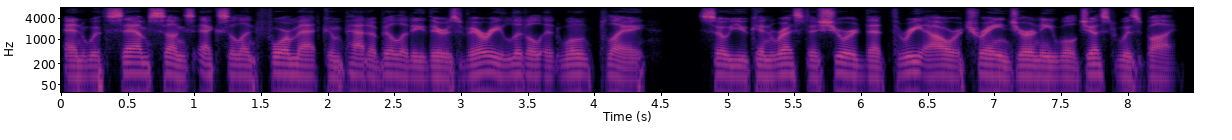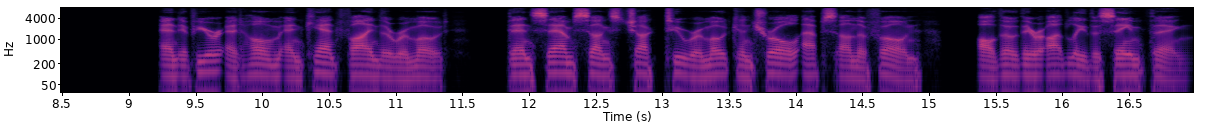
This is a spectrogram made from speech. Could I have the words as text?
and with Samsung's excellent format compatibility there's very little it won't play, so you can rest assured that 3-hour train journey will just whiz by. And if you're at home and can't find the remote, then Samsung's chuck two remote control apps on the phone, although they're oddly the same thing.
